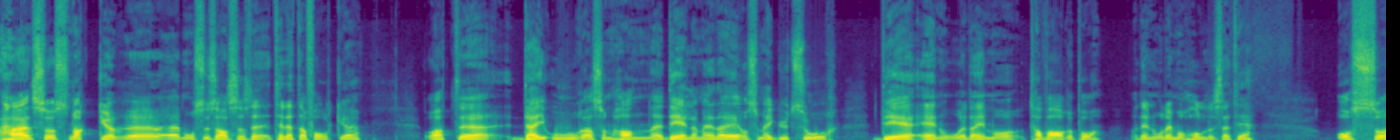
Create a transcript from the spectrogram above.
her så snakker uh, Moses altså til, dette folket, og at uh, de ordene som han eh, deler med deg, og som er Guds ord, det er noe de må ta vare på, og det er noe de må holde seg til. Og så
